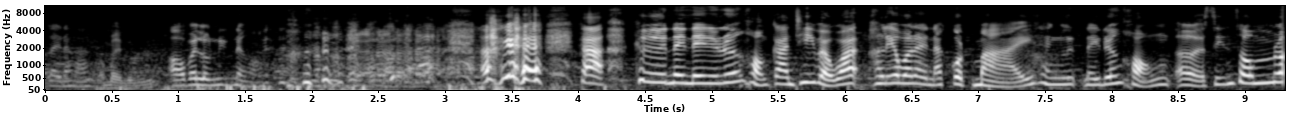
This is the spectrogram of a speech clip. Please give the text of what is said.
อะไรนะคะ เอาใหม่ตรงนี้เอาไปลงนิดหนึ่งเหรอโอเค ค่ะคือในในเรื่องของการที่แบบว่าเขาเรียกว่าอะไรนะกฎหมายทั้งในเรื่องของเออสินสมร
